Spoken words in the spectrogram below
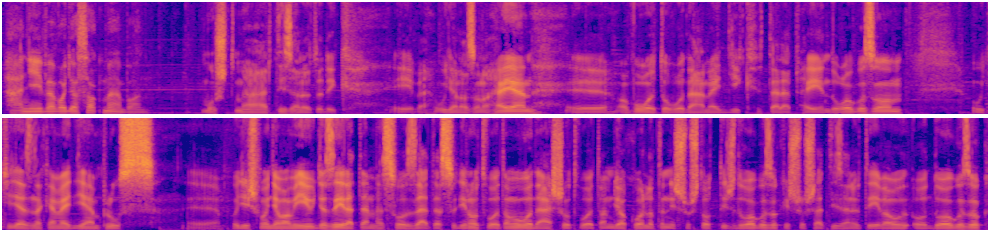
Hány éve vagy a szakmában? Most már 15 éve ugyanazon a helyen. A volt óvodám egyik telephelyén dolgozom, úgyhogy ez nekem egy ilyen plusz hogy is mondjam, ami úgy az életemhez hozzátesz, hogy én ott voltam óvodás, ott voltam gyakorlaton, és most ott is dolgozok, és most már 15 éve ott dolgozok.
